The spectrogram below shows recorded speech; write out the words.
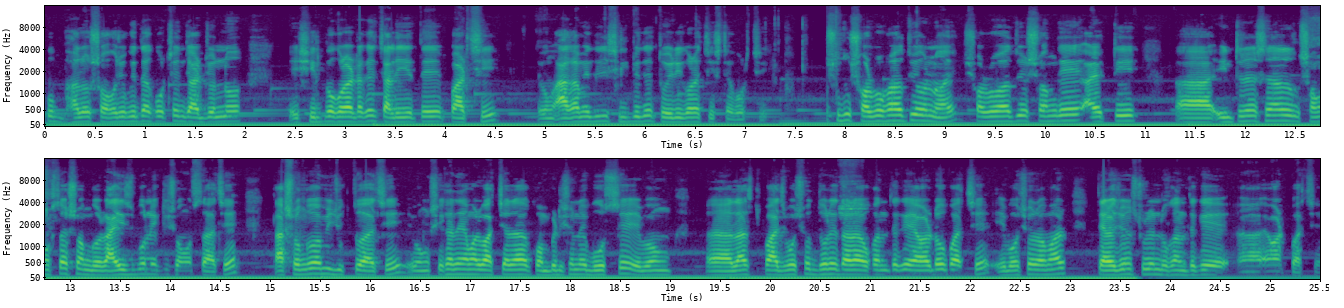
খুব ভালো সহযোগিতা করছেন, যার জন্য এই শিল্পকলাটাকে চালিয়ে যেতে পারছি। এবং আগামী দিনে শিল্পীদের তৈরি করার চেষ্টা করছি। শুধু সর্বভারতীয় নয় সর্বভারতীয় সঙ্গে আরেকটি ইন্টারন্যাশনাল সংস্থার সঙ্গে রাইস বলে একটি সংস্থা আছে, তার সঙ্গেও আমি যুক্ত আছি এবং সেখানে আমার বাচ্চারা কম্পিটিশনে বসছে এবং লাস্ট পাঁচ বছর ধরে তারা ওখান থেকে অ্যাওয়ার্ডও পাচ্ছে। এবছর আমার তেরো জন স্টুডেন্ট ওখান থেকে অ্যাওয়ার্ড পাচ্ছে।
